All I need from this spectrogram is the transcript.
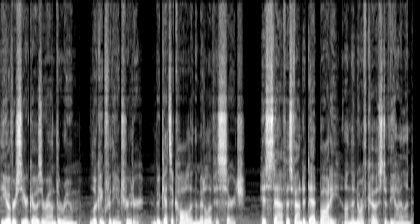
The Overseer goes around the room, looking for the intruder, but gets a call in the middle of his search. His staff has found a dead body on the north coast of the island.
